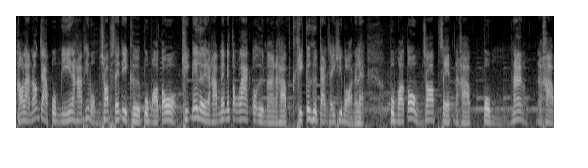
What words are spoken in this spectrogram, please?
เอาล่ะ นอกจากปุ่มนี้นะครับที่ผมชอบเซตอีกคือปุ่มออโต้ คลิกได้เลยนะครับ ไม่ไม่ต้องลากตัวอื่นมานะครับ คลิกก็คือการใช้คีย์บอร์ดนั่นแหละ ปุ่มออโต้ผมชอบเซตนะครับ ปุ่มนั่งนะครับ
